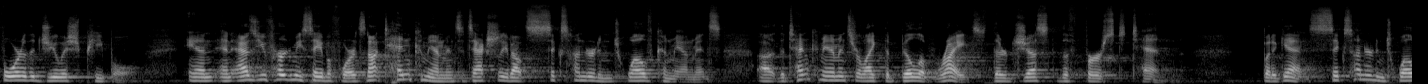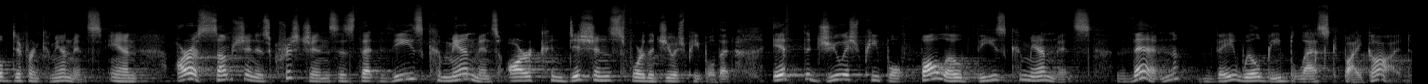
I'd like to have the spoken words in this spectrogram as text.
for the Jewish people. And, and as you've heard me say before, it's not 10 commandments, it's actually about 612 commandments. Uh, the 10 commandments are like the Bill of Rights, they're just the first 10. But again, 612 different commandments. And our assumption as Christians is that these commandments are conditions for the Jewish people. That if the Jewish people follow these commandments, then they will be blessed by God.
